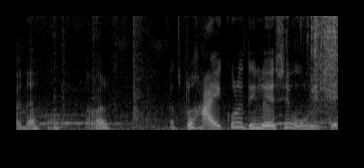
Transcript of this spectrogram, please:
ওই দেখো আবার একটু হাই করে দিল এসে উল্টে।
